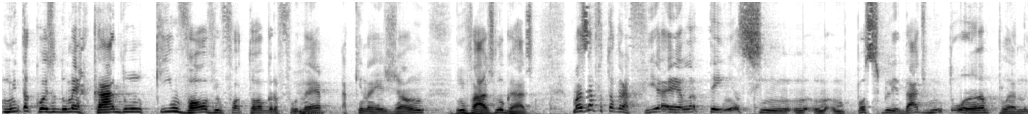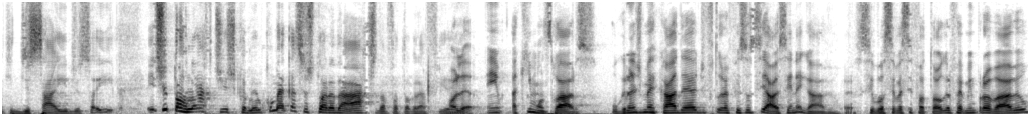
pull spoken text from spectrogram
muita coisa do mercado que envolve o fotógrafo, né? Aqui na região, em vários lugares. Mas a fotografia, ela tem, assim, um- uma, uma possibilidade muito ampla né, de sair disso aí e se tornar artística mesmo. Como é que é essa história da arte da fotografia? Olha, em- aqui em Montes Claros, o grande mercado é de fotografia social, isso é inegável. Se você vai ser fotógrafo, é bem provável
